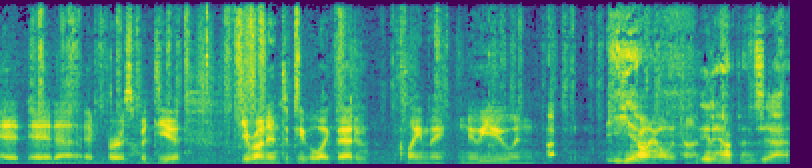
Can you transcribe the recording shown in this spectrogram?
at at, uh, at first, but do you do you run into people like that who claim they knew you and Yeah, probably all the time? It happens. Yeah,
